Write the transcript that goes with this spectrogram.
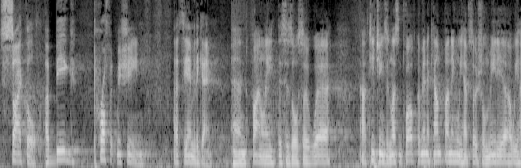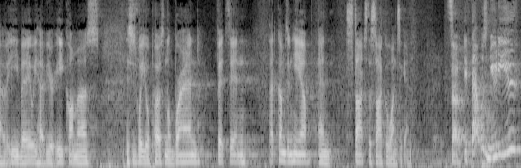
cycle, a big profit machine. That's the aim of the game. And finally, this is also where our teachings in lesson 12 come in account funding. We have social media, we have eBay, we have your e commerce. This is where your personal brand fits in. That comes in here and starts the cycle once again. So, if that was new to you,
